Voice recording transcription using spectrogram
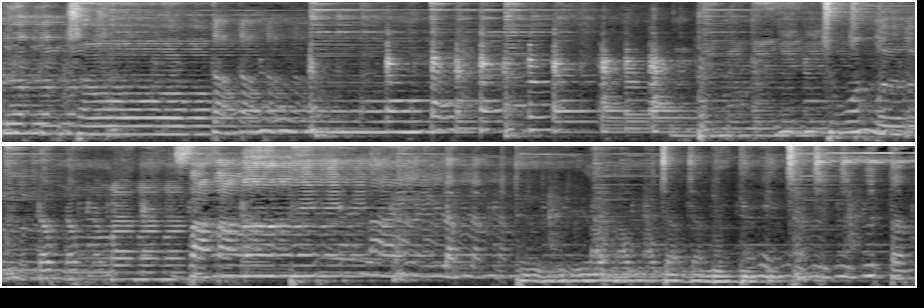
lương sầu cao tình chúa ngừng đông đông mà thế lai lắm. Lắm từ lòng trầm trầm thế chứ tâm.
